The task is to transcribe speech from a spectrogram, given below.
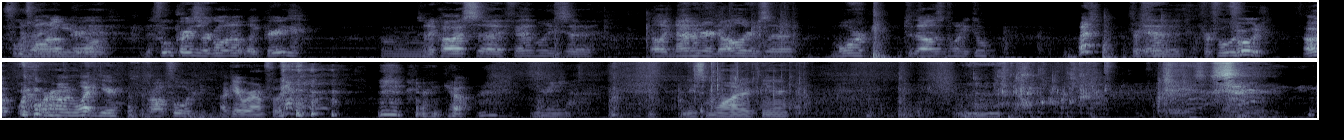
Food's going up. eat it. The food prices are going up like crazy. Um, So it costs uh, families uh, like nine hundred dollars uh, more in 2022 What for yeah. food. for food. food. Oh, we're on what here? We're on food. Okay, we're on food. here we go. Here we Need some water here. Uh, shit.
